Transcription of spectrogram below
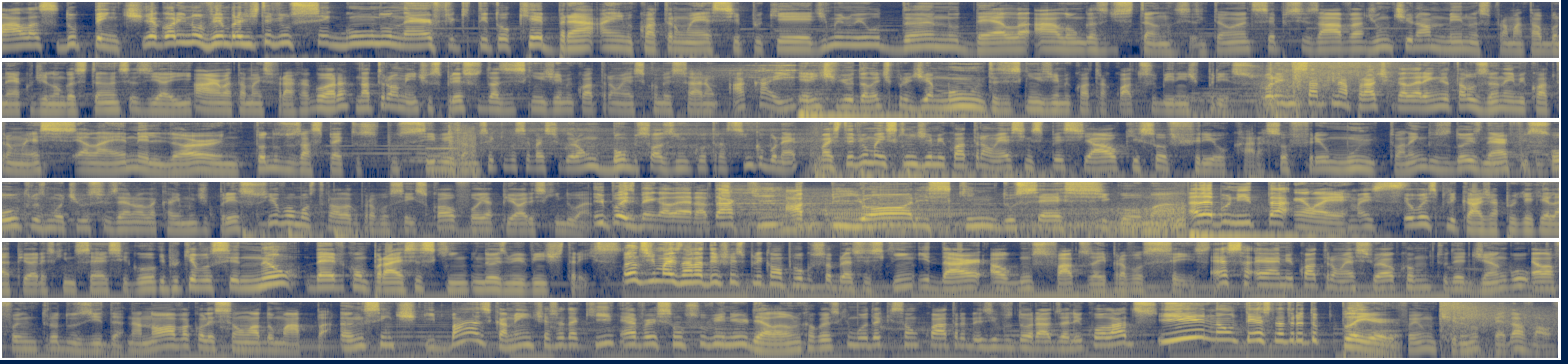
balas do pente. E agora em novembro a gente teve um segundo nerf que tentou quebrar a M41S porque diminuiu o dano dela a longas distâncias. Então antes você precisava de um tiro a menos para matar o boneco de longas distâncias e aí a arma tá mais fraca agora. Naturalmente os preços das skins de M41S começaram a cair e a gente viu da noite pro dia muitas skins de M4A4 subirem de preço. Porém a gente sabe que na prática a galera ainda tá usando a M41S, ela é melhor em todos os aspectos possíveis, a não ser que você vai segurar um bombe sozinho contra cinco bonecos. Mas teve uma uma skin de M4A1S em especial que sofreu, cara, sofreu muito. Além dos dois nerfs, outros motivos fizeram ela cair muito de preço. E eu vou mostrar logo pra vocês qual foi a pior skin do ano. E pois bem, galera, tá aqui a pior skin do CSGO, mano. Ela é bonita, ela é, mas eu vou explicar já por que ela é a pior skin do CSGO e porque você não deve comprar essa skin em 2023. Antes de mais nada, deixa eu explicar um pouco sobre essa skin e dar alguns fatos aí pra vocês. Essa é a M4A1S Welcome to the Jungle. Ela foi introduzida na nova coleção lá do mapa Ancient. E basicamente essa daqui é a versão souvenir dela. A única coisa que muda é que são quatro adesivos dourados ali colados. E não tem assinatura do player. Foi um tiro no pé da Valve.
